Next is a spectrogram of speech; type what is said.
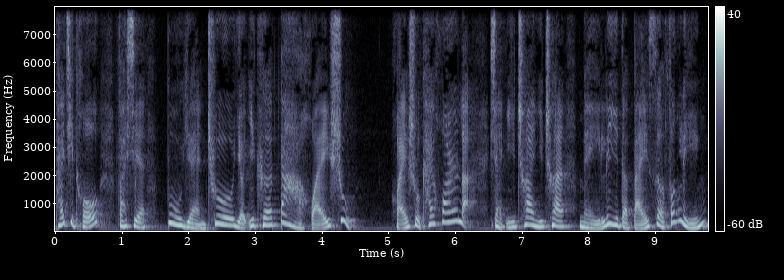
抬起头发现。不远处有一棵大槐树，槐树开花了，像一串一串美丽的白色风铃。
